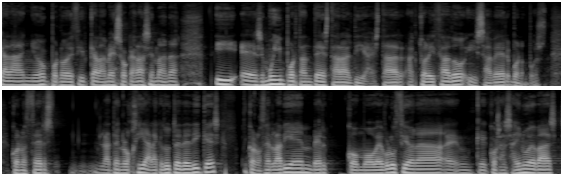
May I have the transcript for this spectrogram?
cada año, por no decir cada mes o cada semana, y es muy importante estar al día, estar actualizado y saber, bueno, pues conocer la tecnología a la que tú te dediques, conocerla bien, ver cómo evoluciona, en qué cosas hay nuevas,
